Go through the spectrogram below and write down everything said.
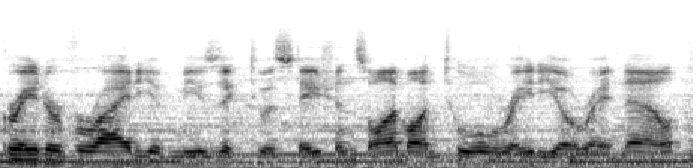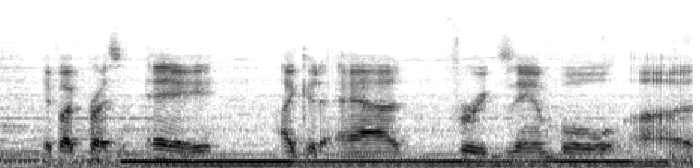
greater variety of music to a station, so I'm on Tool Radio right now. If I press A, I could add, for example, uh,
